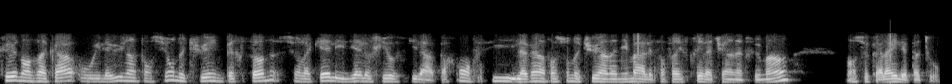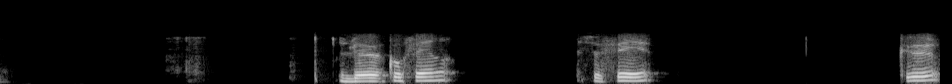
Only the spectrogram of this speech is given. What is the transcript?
que dans un cas où il a eu l'intention de tuer une personne sur laquelle il y a le rio skila. Par contre, s'il avait l'intention de tuer un animal et sans faire exprès, il a tué un être humain, dans ce cas-là, il n'est pas tout. Le cofer se fait que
